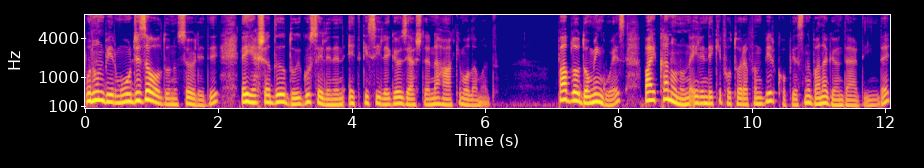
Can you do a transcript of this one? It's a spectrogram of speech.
bunun bir mucize olduğunu söyledi ve yaşadığı duygu selinin etkisiyle gözyaşlarına hakim olamadı. Pablo Dominguez, Bay Cano'nun elindeki fotoğrafın bir kopyasını bana gönderdiğinde,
